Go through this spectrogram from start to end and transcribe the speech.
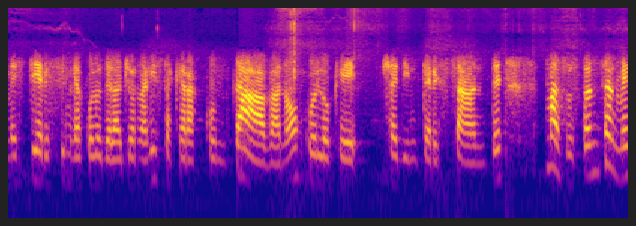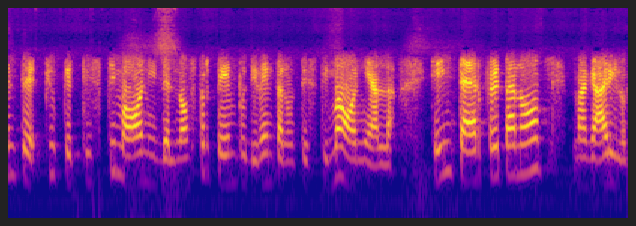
mestiere simile a quello della giornalista che raccontava no? quello che c'è di interessante, ma sostanzialmente più che testimoni del nostro tempo diventano testimonial che interpretano magari lo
